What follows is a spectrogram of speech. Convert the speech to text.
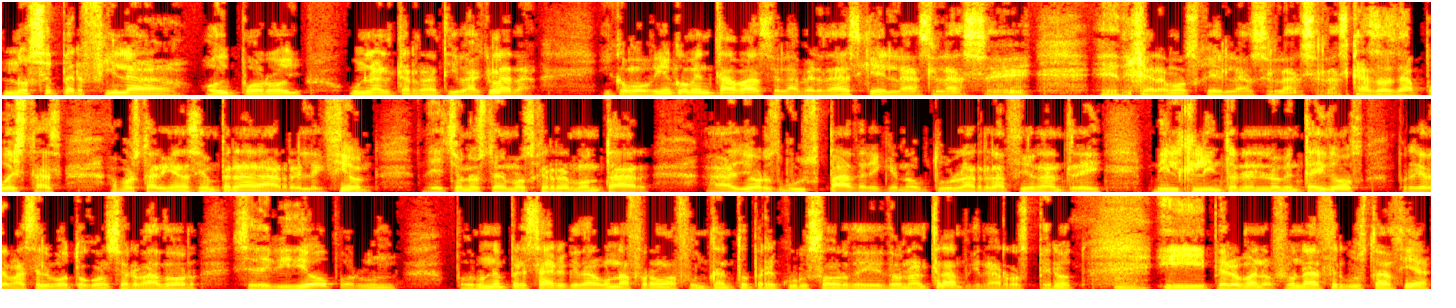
no se perfila hoy por hoy una alternativa clara. Y como bien comentabas, la verdad es que las, las eh, eh, dijéramos que las, las, las, casas de apuestas apostarían siempre a la reelección. De hecho, nos tenemos que remontar a George Bush padre, que no obtuvo la relación entre Bill Clinton en el 92, porque además el voto conservador se dividió por un, por un empresario que de alguna forma fue un tanto precursor de Donald Trump, que era Ross Perot. Mm. Y, pero bueno, fue una circunstancia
